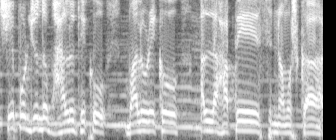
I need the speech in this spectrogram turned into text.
সে পর্যন্ত ভালো থেকো, ভালো রেখো। আল্লাহ হাফেজ, নমস্কার।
